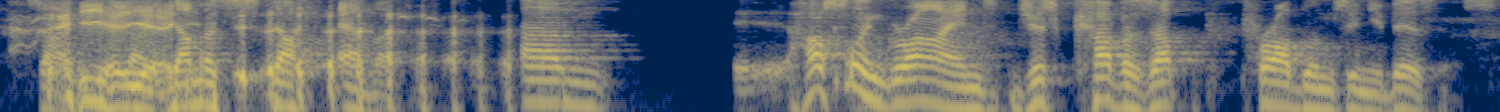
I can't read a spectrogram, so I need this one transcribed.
Sorry, yeah, sorry, yeah, dumbest stuff ever. Um, hustle and grind just covers up problems in your business.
